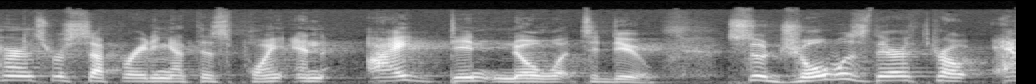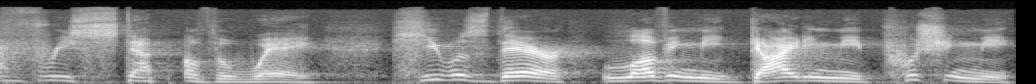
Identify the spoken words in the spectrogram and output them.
parents were separating at this point, and I didn't know what to do. So Joel was there throughout every step of the way. He was there loving me, guiding me, pushing me,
